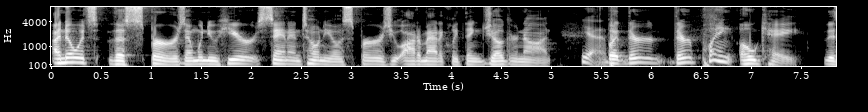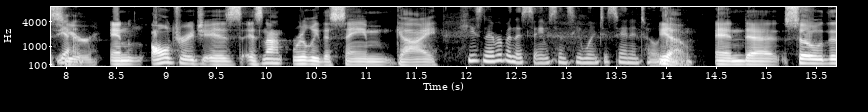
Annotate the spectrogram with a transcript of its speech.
I know it's the Spurs, and when you hear San Antonio Spurs, you automatically think juggernaut. yeah. But they're they're playing okay this Yeah. year, and Aldridge is is not really the same guy. He's never been the same since he went to San Antonio. Yeah. And uh, so the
